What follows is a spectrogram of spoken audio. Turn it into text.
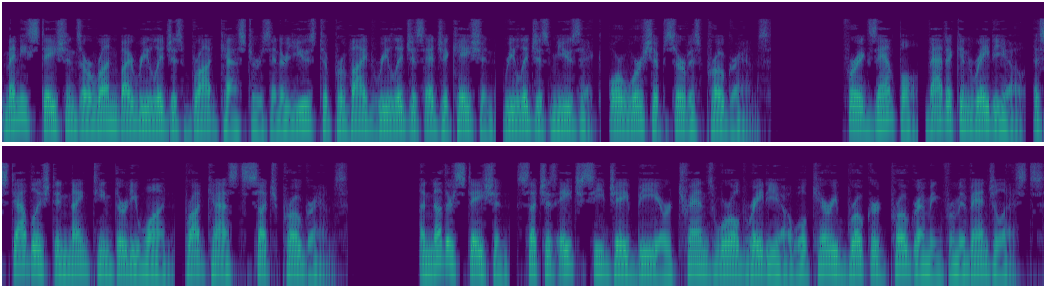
many stations are run by religious broadcasters and are used to provide religious education, religious music, or worship service programs. For example, Vatican Radio, established in 1931, broadcasts such programs. Another station, such as HCJB or Trans World Radio will carry brokered programming from evangelists.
